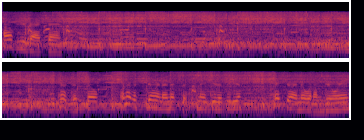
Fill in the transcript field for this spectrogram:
Have you guys been? note this, so whenever doing a next Snake Eater video, make sure I know what I'm doing.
